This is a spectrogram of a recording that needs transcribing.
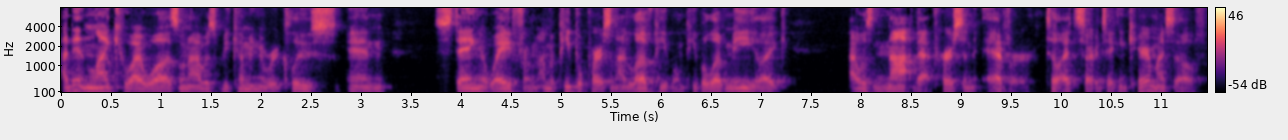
i didn't like who i was when i was becoming a recluse and staying away from i'm a people person. I love people and people love me. Like i was not that person ever till i started taking care of myself.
